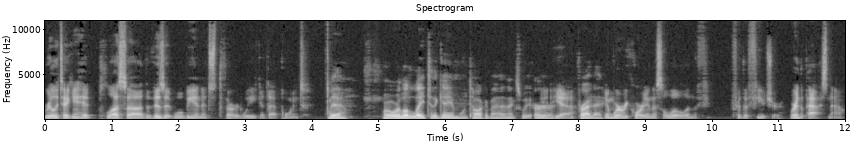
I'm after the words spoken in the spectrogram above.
really taking a hit. Plus, uh, the visit will be in its third week at that point. Yeah. Well, we're a little late to the game. We'll talk about it next week or Yeah, Friday. and we're recording this a little in the f- for the future. We're in the past now.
